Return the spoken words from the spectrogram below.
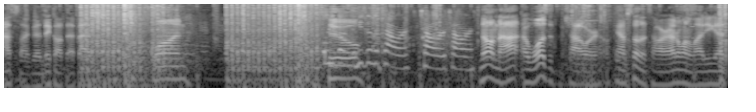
That's not good. They caught that fast. One, Oh, he's, on, he's in the tower. Tower, tower. No, I'm not. I was at the tower. Okay, I'm still in the tower. I don't want to lie to you guys.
